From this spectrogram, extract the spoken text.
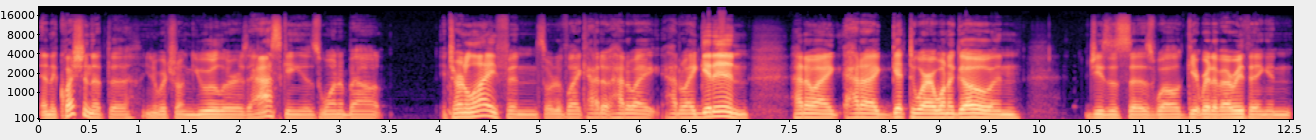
and the question that the you know rich young ruler is asking is one about eternal life and sort of like how do how do I how do I get in? How do I how do I get to where I want to go? And Jesus says, "Well, get rid of everything and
